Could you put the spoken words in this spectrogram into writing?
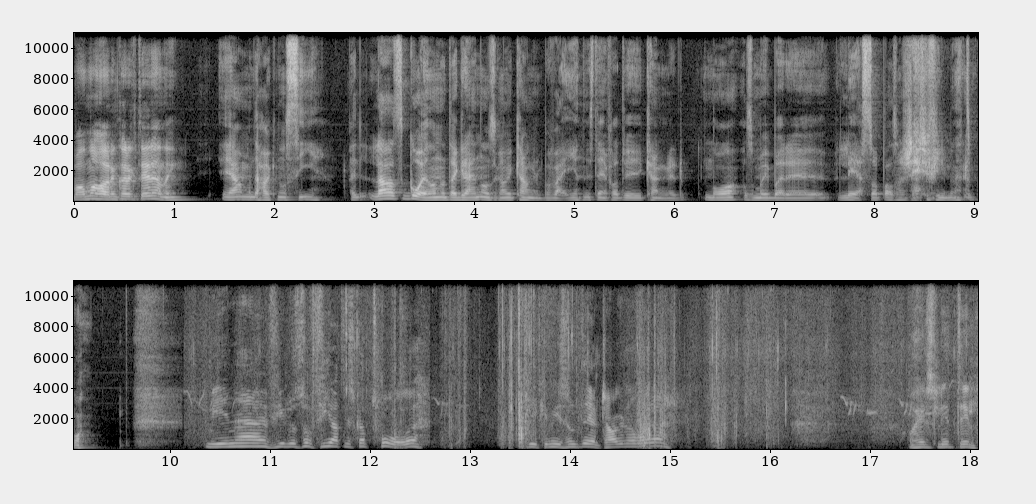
Vannet har en karakter, Henning. Ja, men det har ikke noe å si. La oss gå gjennom dette greiene, og så kan vi krangle på veien, istedenfor at vi krangler nå, og så må vi bare lese opp hva som skjer i filmen etterpå. Min eh, filosofi er at vi skal tåle like mye som deltakerne våre. Og helst litt til.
